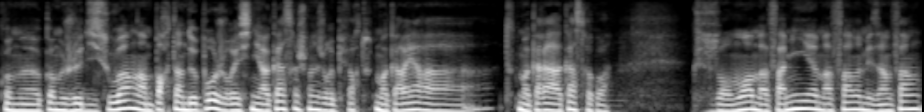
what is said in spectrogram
Comme, euh, comme je le dis souvent, en partant de Pau, j'aurais signé à Castres. Je pense que j'aurais pu faire toute ma carrière à, toute ma carrière à Castres. Quoi. Que ce soit moi, ma famille, ma femme, mes enfants.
